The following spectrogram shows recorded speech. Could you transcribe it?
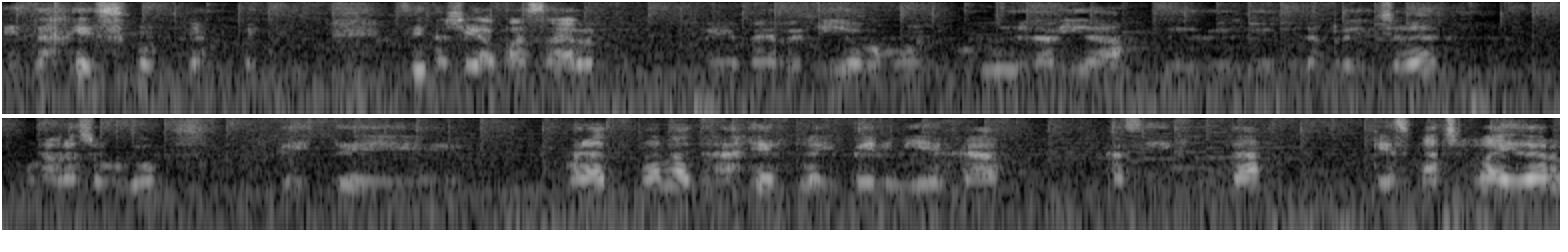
Esta es Si esto llega a pasar, me, retiro como el gurú de la vida, de, las predicciones. Un abrazo, gurú. Este, van, a, van a traer una IP vieja, casi difunta, que es Match Rider.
